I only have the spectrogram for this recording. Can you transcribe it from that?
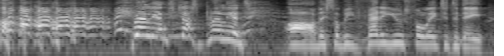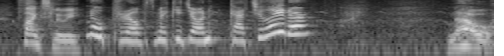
Brilliant, just brilliant. Oh, this will be very useful later today. Thanks, Louis. No probs, Mickey John. Catch you later. Now,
